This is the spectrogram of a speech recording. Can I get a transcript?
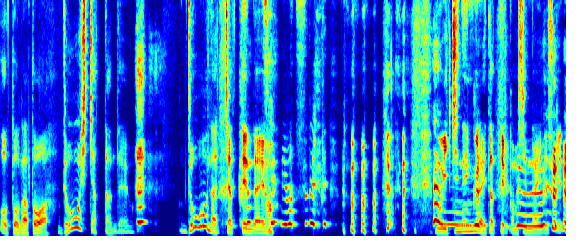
大人とは。どうしちゃったんだよ。どうなっちゃってんだよ。忘れてもう一年ぐらい経ってるかもしれないですけど。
